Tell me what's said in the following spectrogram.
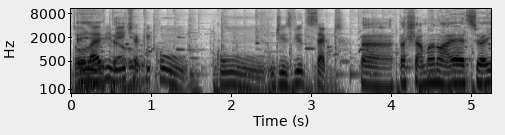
Estou Eita, levemente o- aqui com, com um desvio de septo. Tá, tá chamando o Aécio aí.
